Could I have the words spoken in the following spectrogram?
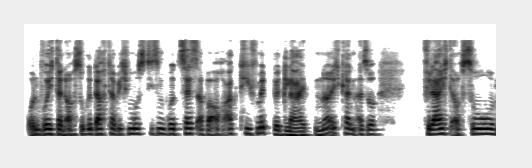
und wo ich dann auch so gedacht habe, ich muss diesen Prozess aber auch aktiv mitbegleiten. Ne? Ich kann also vielleicht auch so,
